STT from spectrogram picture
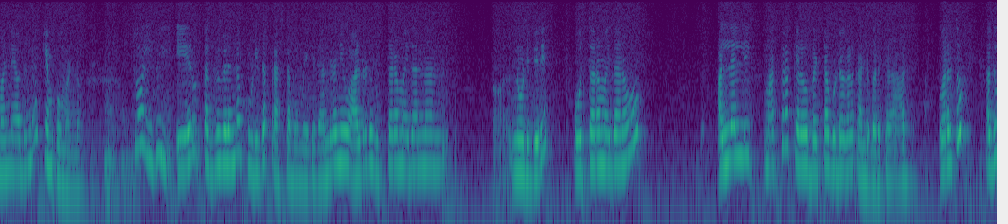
ಮಣ್ಣು ಯಾವುದಂದ್ರೆ ಕೆಂಪು ಮಣ್ಣು. ಸೊ ಇದು ಏರು ತಗ್ಗುಗಳಿಂದ ಕೂಡಿದ ಪ್ರಸ್ಥಭೂಮಿ ಆಗಿದೆ. ಅಂದರೆ ನೀವು ಆಲ್ರೆಡಿ ಉತ್ತರ ಮೈದಾನ ನೋಡಿದ್ದೀರಿ. ಉತ್ತರ ಮೈದಾನವು ಅಲ್ಲಲ್ಲಿ ಮಾತ್ರ ಕೆಲವು ಬೆಟ್ಟ ಗುಡ್ಡಗಳು ಕಂಡು ಬರ್ತವೆ ಅದು ಹೊರತು ಅದು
